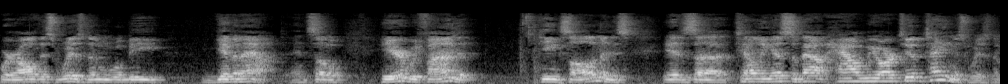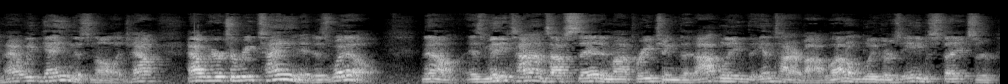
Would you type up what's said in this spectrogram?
where all this wisdom will be given out. And so here we find that King Solomon is, is uh, telling us about how we are to obtain this wisdom, how we gain this knowledge, how, how we are to retain it as well. Now, as many times I've said in my preaching that I believe the entire Bible, I don't believe there's any mistakes or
